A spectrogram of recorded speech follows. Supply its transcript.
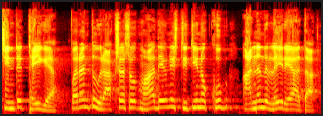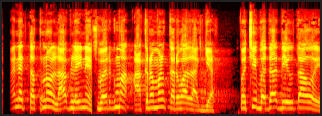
ચિંતિત થઈ ગયા. પરંતુ રાક્ષસો મહાદેવની સ્થિતિનો ખૂબ આનંદ લઈ રહ્યા હતા અને તકનો લાભ લઈને સ્વર્ગમાં આક્રમણ કરવા લાગ્યા. પછી બધા દેવતાઓએ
